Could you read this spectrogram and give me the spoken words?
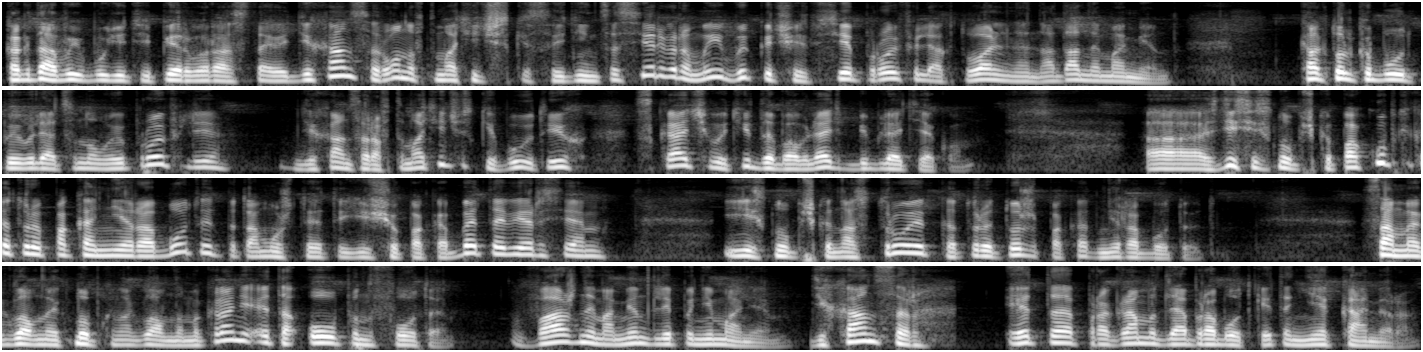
Когда вы будете первый раз ставить Dehancer, он автоматически соединится с сервером и выкачает все профили актуальные на данный момент. Как только будут появляться новые профили, Dehancer автоматически будет их скачивать и добавлять в библиотеку. А, здесь есть кнопочка покупки, которая пока не работает, потому что это еще пока бета-версия. И есть кнопочка настроек, которые тоже пока не работают. Самая главная кнопка на главном экране – это Open Photo. Важный момент для понимания. Dehancer это программа для обработки, это не камера.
